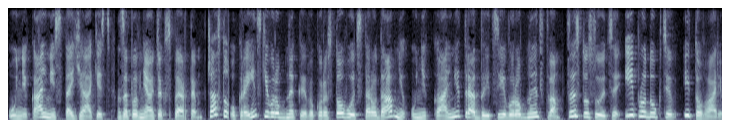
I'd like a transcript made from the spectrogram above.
унікальність та якість, запевняють експерти. Часто українські виробники використовують стародавні унікальні традиції виробництва. Це стосується і продуктів, і товарів.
